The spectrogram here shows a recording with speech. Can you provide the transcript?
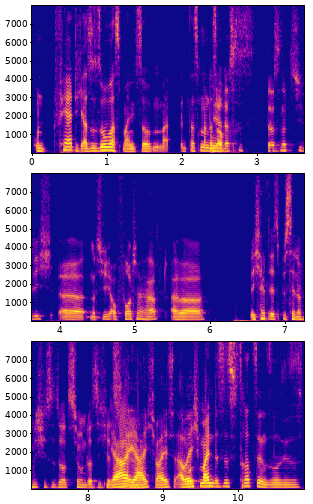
und fertig. Also sowas meine ich so, dass man das ja, auch. das ist, das ist natürlich, äh, natürlich auch vorteilhaft, aber ich hatte jetzt bisher noch nicht die Situation, dass ich jetzt. ja, ja, ich weiß, aber ich meine, das ist trotzdem so, dieses.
